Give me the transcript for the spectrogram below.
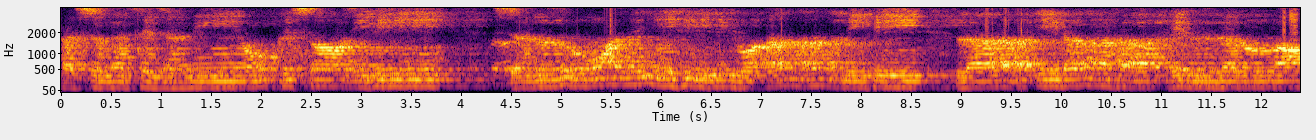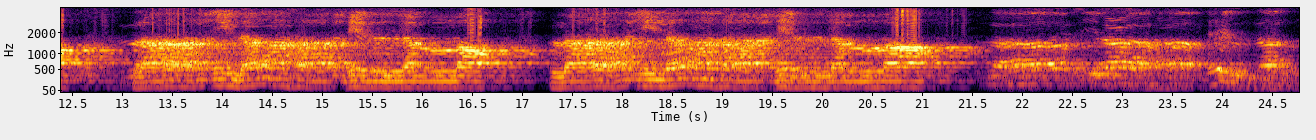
حسنت جميع خصاله صلوا عليه وآله لا إله إلا الله لا إله إلا الله لا إله إلا الله. لا إله إلا الله.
